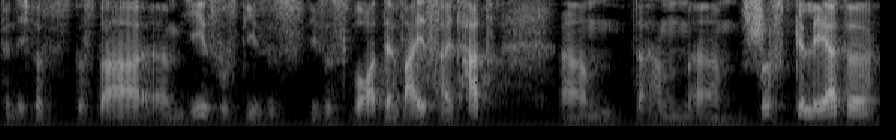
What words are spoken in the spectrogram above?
finde ich, dass, dass da ähm, Jesus dieses, dieses Wort der Weisheit hat. Ähm, da haben ähm, Schriftgelehrte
